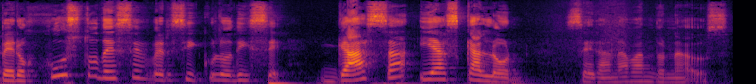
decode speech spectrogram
Pero justo de ese versículo dice, Gaza y Ascalón serán abandonados.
